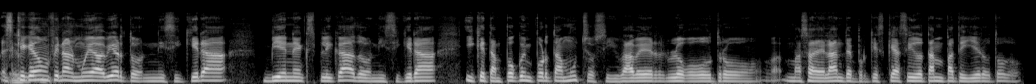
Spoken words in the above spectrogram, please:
Es que queda un final muy abierto, ni siquiera bien explicado, ni siquiera. y que tampoco importa mucho si va a haber luego otro más adelante, porque es que ha sido tan patillero todo.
